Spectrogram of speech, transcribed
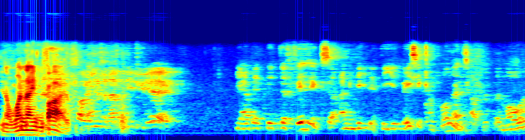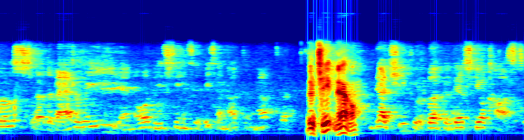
you know, 195 Probably use an FPGA. Yeah, the, the, the physics, uh, I mean, the, the basic components of the, the motors, uh, the battery, and all these things, these are not, not, uh, They're cheap now. they're cheaper, but they're still cost.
